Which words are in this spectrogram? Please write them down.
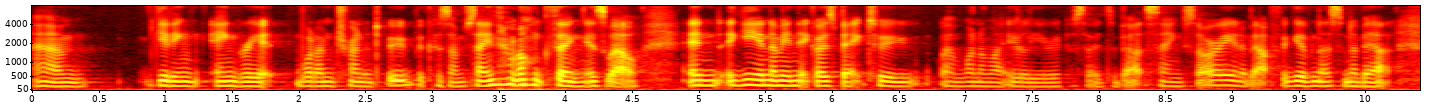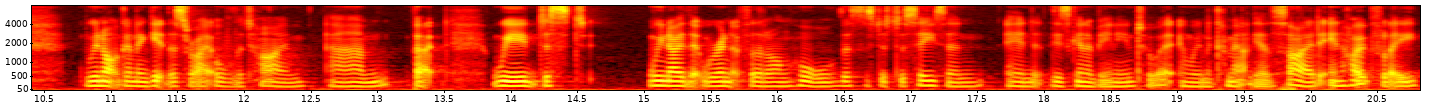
um, getting angry at what I'm trying to do because I'm saying the wrong thing as well. And again, I mean that goes back to um, one of my earlier episodes about saying sorry and about forgiveness and about we're not going to get this right all the time, um, but we're just we know that we're in it for the long haul. This is just a season, and there's going to be an end to it, and we're going to come out the other side. And hopefully,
